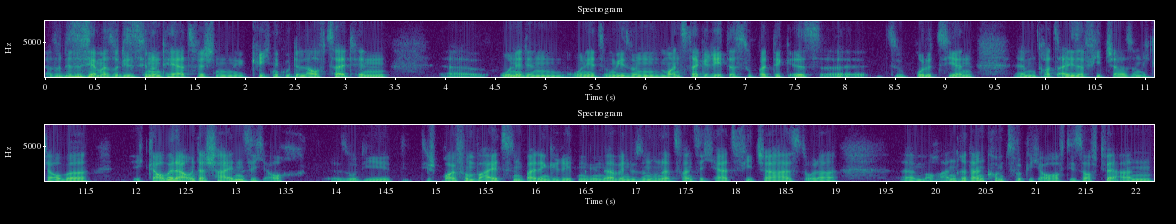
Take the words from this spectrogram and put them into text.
also das ist ja immer so dieses Hin und Her zwischen, kriege ich eine gute Laufzeit hin, äh, ohne den, ohne jetzt irgendwie so ein Monstergerät, das super dick ist, äh, zu produzieren, ähm, trotz all dieser Features. Und ich glaube, ich glaube, da unterscheiden sich auch so die, die Spreu vom Weizen bei den Geräten, ne? wenn du so ein 120 Hertz Feature hast oder ähm, auch andere, dann kommt es wirklich auch auf die Software an,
